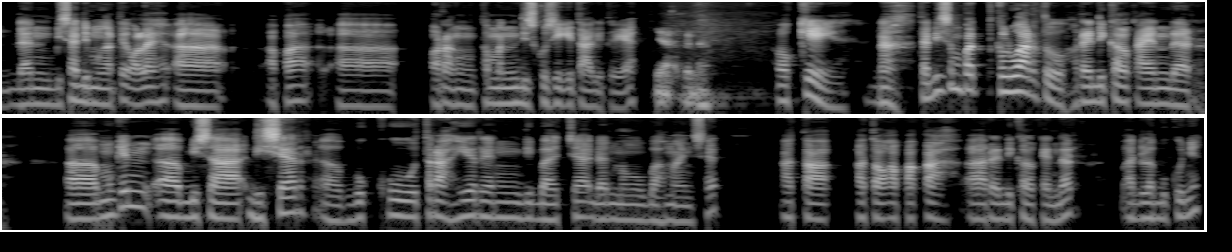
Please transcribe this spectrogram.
dan bisa dimengerti oleh uh, apa uh, orang teman diskusi kita gitu ya. Ya benar. Oke, nah tadi sempat keluar tuh radical calendar. Uh, mungkin uh, bisa di share uh, buku terakhir yang dibaca dan mengubah mindset atau atau apakah uh, radical calendar adalah bukunya?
